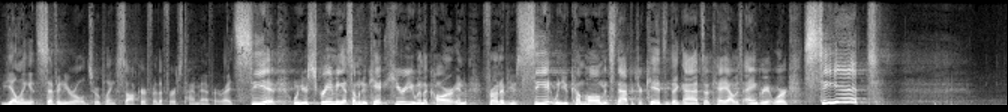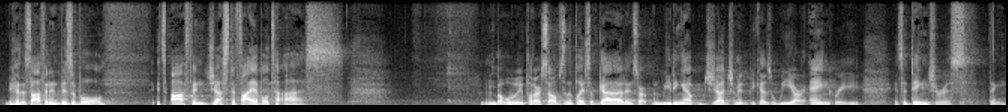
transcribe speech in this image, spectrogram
yelling at seven year olds who are playing soccer for the first time ever, right? See it when you're screaming at someone who can't hear you in the car in front of you. See it when you come home and snap at your kids and think, ah, it's okay, I was angry at work. See it because it's often invisible, it's often justifiable to us. But when we put ourselves in the place of God and start meting out judgment because we are angry, it's a dangerous thing.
